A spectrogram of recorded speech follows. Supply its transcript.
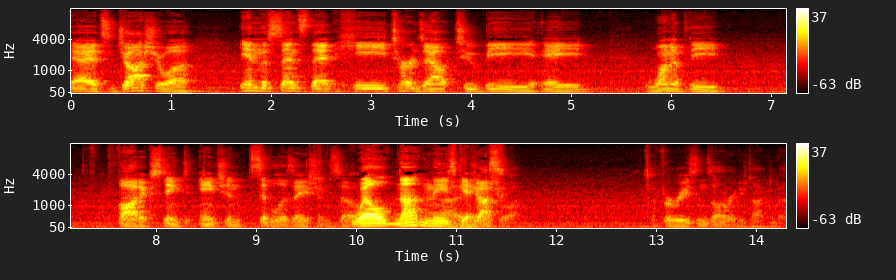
uh, it's Joshua, in the sense that he turns out to be a one of the thought extinct ancient civilizations. So well, not in these uh, games. Joshua, for reasons already talked about.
